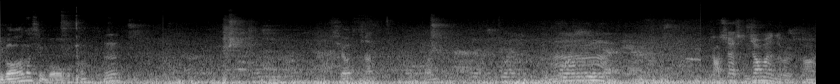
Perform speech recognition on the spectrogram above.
이거 하나씩 먹어볼까? 응? 지었어. 음. 야채가 진짜 많이 들어있다.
